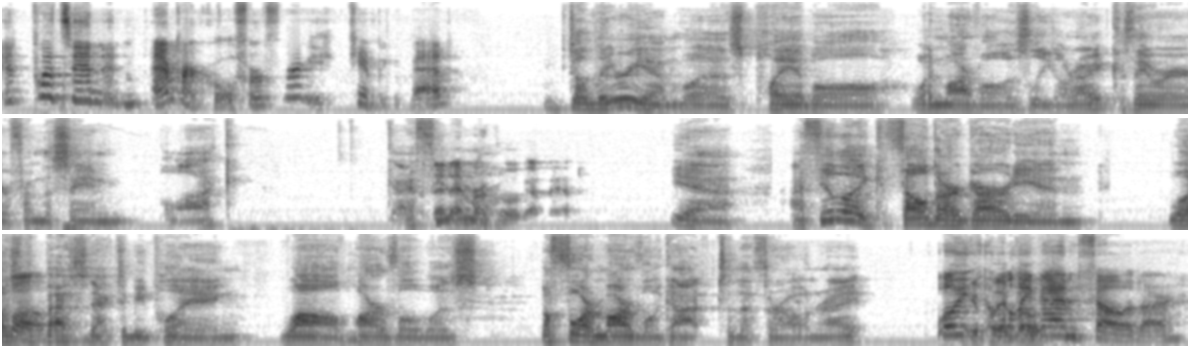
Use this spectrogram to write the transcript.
it puts in Emrakul for free. Can't be bad. Delirium was playable when Marvel was legal, right? Because they were from the same block. I Then feel Emrakul got banned. Yeah, I feel like Felidar Guardian was Well- the best deck to be playing while Marvel was before Marvel got to the throne, right? Well, You could play well, they banned Felidar.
